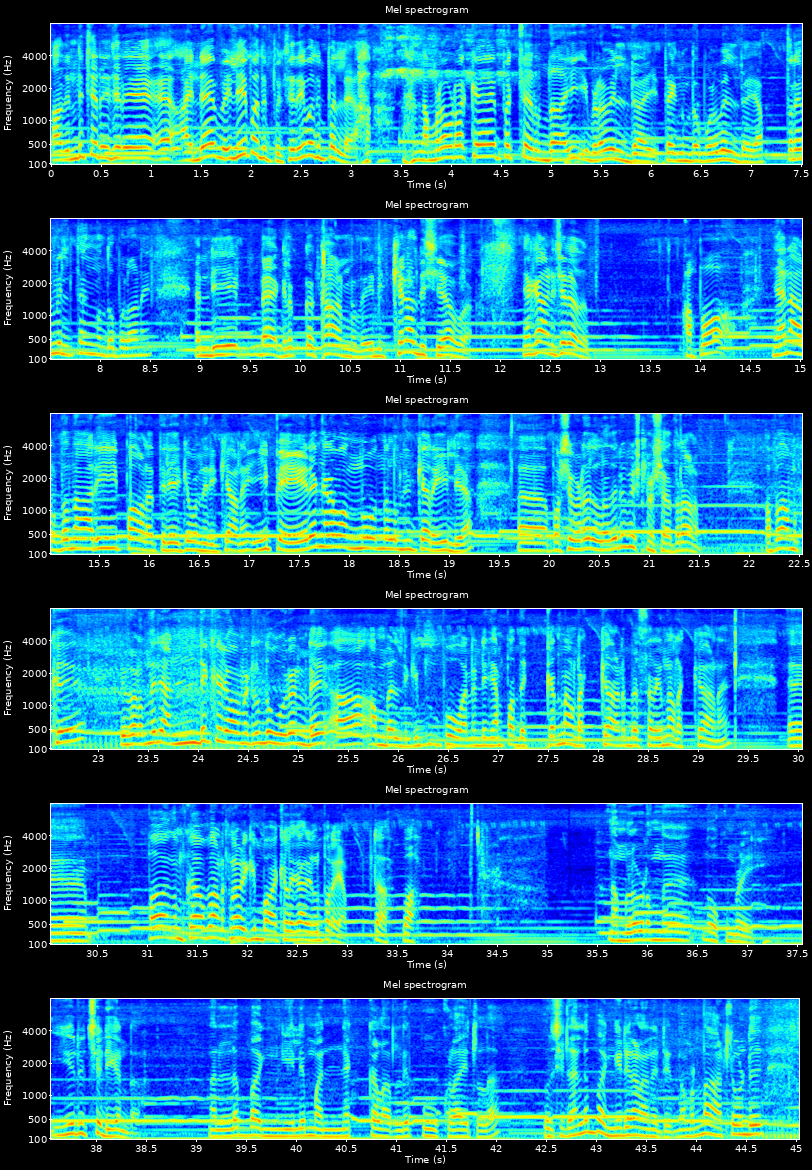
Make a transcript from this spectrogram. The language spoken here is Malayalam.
അതിന്റെ ചെറിയ ചെറിയ അതിന്റെ വലിയ പതിപ്പ് ചെറിയ പതിപ്പല്ല. നമ്മുടെ അവിടെയൊക്കെ ഇപ്പോൾ ചെറുതായി ഇവിടെ വലുതായി തെങ്ങും തോപ്പുകൾ വലുതായി. അത്രയും വലിയ തെങ്ങും തോപ്പുകളാണ് എന്റെ ഈ ബാഗിലൊക്കെ കാണുന്നത്. എനിക്കാണ് അതിശയാവുക ഞാൻ കാണിച്ചു തരാം അത്. അപ്പോൾ ഞാൻ അർദ്ധനാരി പാളയത്തിലേക്ക് വന്നിരിക്കുകയാണ്. ഈ പേരെങ്ങനെ വന്നു എന്നുള്ളത് എനിക്കറിയില്ല. പക്ഷെ ഇവിടെ ഉള്ളതൊരു വിഷ്ണു ക്ഷേത്രമാണ്. അപ്പോൾ നമുക്ക് ഇവിടെ നിന്ന് രണ്ട് കിലോമീറ്റർ ദൂരമുണ്ട് ആ അമ്പലത്തിലേക്ക് പോകാനുണ്ട് ഞാൻ പതുക്കെ നടക്കുകയാണ് ഇറങ്ങി നടക്കുകയാണ് അപ്പോൾ നമുക്ക് ആ നടക്കുന്ന വഴിക്ക് ബാക്കിയുള്ള കാര്യങ്ങൾ പറയാം. കേട്ടോ വാ. നമ്മളിവിടെ നിന്ന് നോക്കുമ്പോഴേ ഈ ഒരു ചെടി കണ്ട നല്ല ഭംഗിയിൽ മഞ്ഞ കളറിൽ പൂക്കളായിട്ടുള്ള ഒരു ചെടി. നല്ല ഭംഗിയിട്ട് കാണാനായിട്ട്. നമ്മുടെ നാട്ടിലുകൊണ്ട്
